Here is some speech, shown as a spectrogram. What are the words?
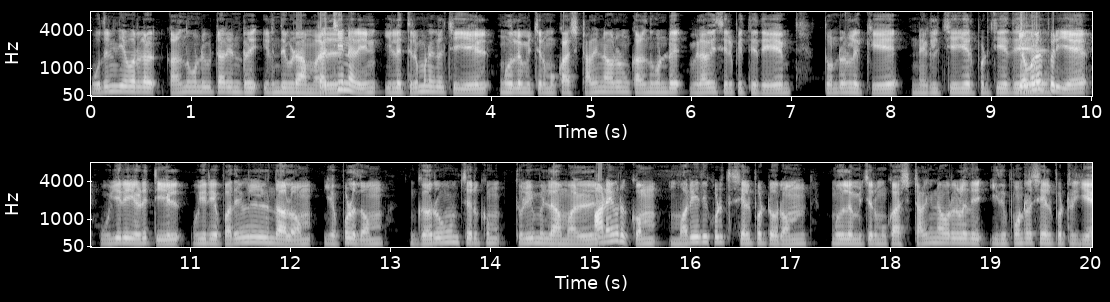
உதயநிதி அவர்கள் கலந்து கொண்டு விட்டார் என்று இருந்து விடாமல் கட்சியினரின் இல்ல திருமண நிகழ்ச்சியில் முதலமைச்சர் மு க ஸ்டாலின் அவர்களும் கலந்து கொண்டு விழாவை சிறப்பித்தது தொண்டர்களுக்கு நெகிழ்ச்சியை ஏற்படுத்தியது. எவ்வளவு பெரிய உயரிய இடத்தில் உயரிய பதவிகளில் இருந்தாலும் எப்பொழுதும் கர்வமும் செருக்கும் துளியுமில்லாமல் அனைவருக்கும் மரியாதை கொடுத்து செயல்பட்டு வரும் முதலமைச்சர் மு க ஸ்டாலின் அவர்களது இது போன்ற செயல் பற்றிய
